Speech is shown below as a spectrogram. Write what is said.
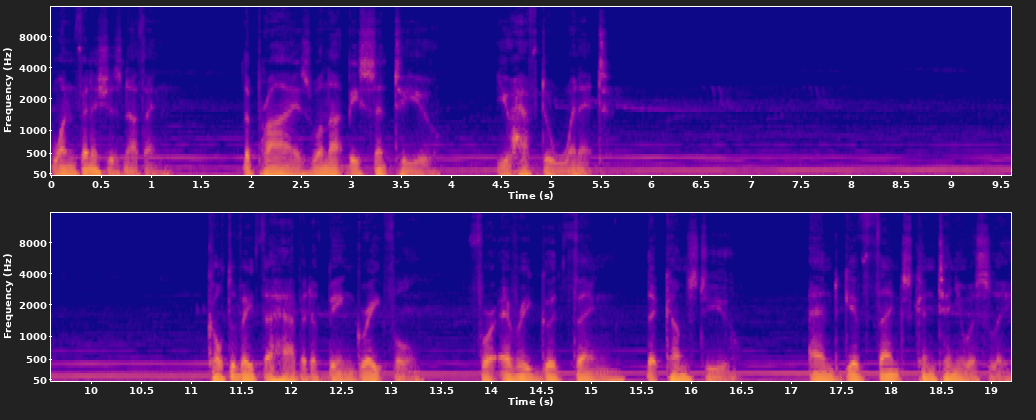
one finishes nothing. The prize will not be sent to you. You have to win it. Cultivate the habit of being grateful for every good thing that comes to you and give thanks continuously.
